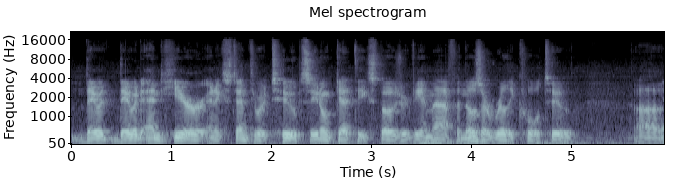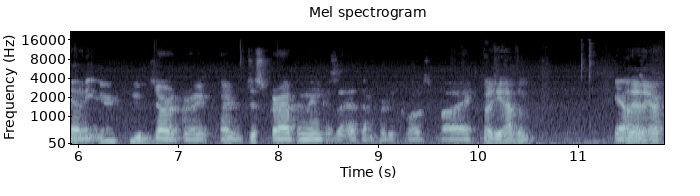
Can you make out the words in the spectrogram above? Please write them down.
they would they would end here and extend through a tube, so you don't get the exposure VMF, and those are really cool too. Uh, Yeah, the ear tubes are great. I'm just grabbing them in because I had them pretty close by. Oh, do you have them? Yeah. Oh, there they are.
